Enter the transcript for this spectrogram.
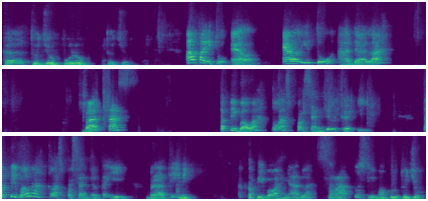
ke 77. Apa itu L? L itu adalah batas tepi bawah kelas persentil ke I. Tepi bawah kelas persentil ke I berarti ini. Tepi bawahnya adalah 157.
